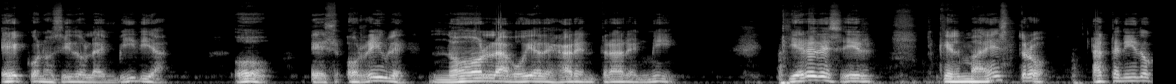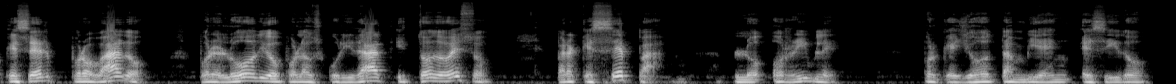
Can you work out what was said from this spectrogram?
he conocido la envidia. Oh, es horrible. No la voy a dejar entrar en mí. Quiere decir que el maestro ha tenido que ser probado por el odio, por la oscuridad y todo eso, para que sepa lo horrible, porque yo también he sido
